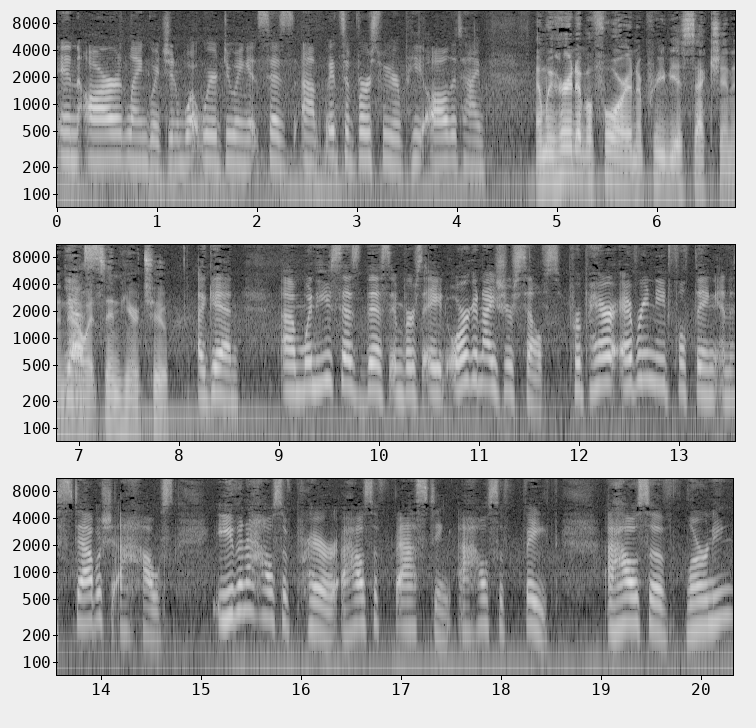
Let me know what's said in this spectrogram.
in our language and what we're doing. It says, um, it's a verse we repeat all the time. And we heard it before in a previous section and now it's in here too. Again, um, when he says this in verse 8 organize yourselves, prepare every needful thing, and establish a house, even a house of prayer, a house of fasting, a house of faith, a house of learning,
